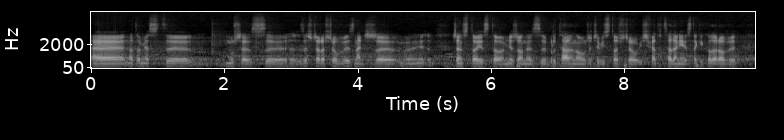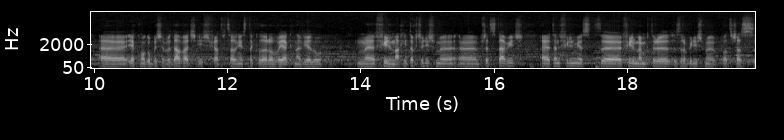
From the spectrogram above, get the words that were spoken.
e, natomiast e, muszę z, ze szczerością wyznać, że e, często jest to mierzone z brutalną rzeczywistością i świat wcale nie jest taki kolorowy, jak mogłoby się wydawać i świat wcale nie jest tak kolorowy jak na wielu filmach. I to chcieliśmy przedstawić. Ten film jest filmem, który zrobiliśmy podczas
